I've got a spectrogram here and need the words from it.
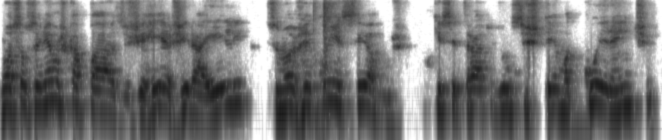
Nós só seremos capazes de reagir a ele se nós reconhecermos que se trata de um sistema coerente,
